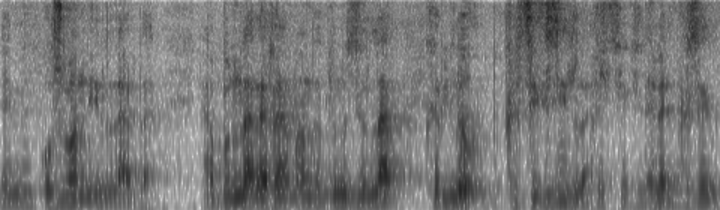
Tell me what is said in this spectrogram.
Değil mi? Osmanlı yıllarda. Ya bunlar efendim anlattığımız yıllar Kırklı- 48 yıllar. 48 evet yıllar. 48.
